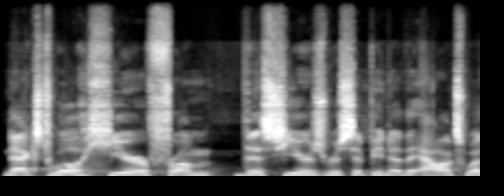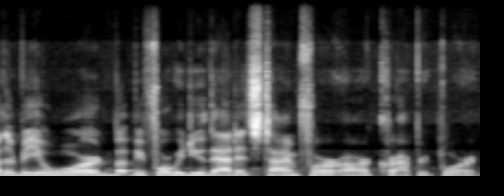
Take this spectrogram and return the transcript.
Next, we'll hear from this year's recipient of the Alex Weatherbee Award, but before we do that, it's time for our crop report.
